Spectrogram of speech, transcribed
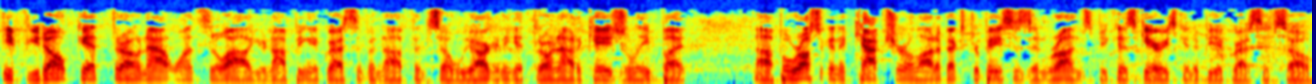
if you don't get thrown out once in a while, you're not being aggressive enough, and so we are going to get thrown out occasionally. But uh, but we're also going to capture a lot of extra bases and runs because Gary's going to be aggressive. So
